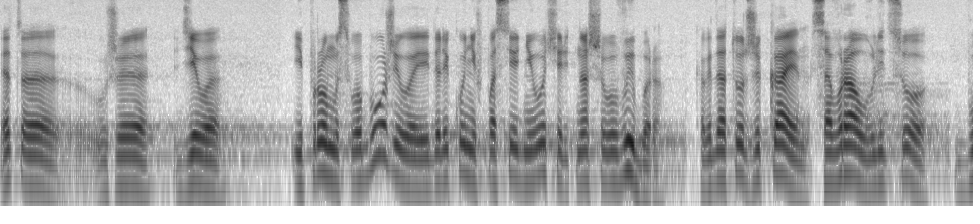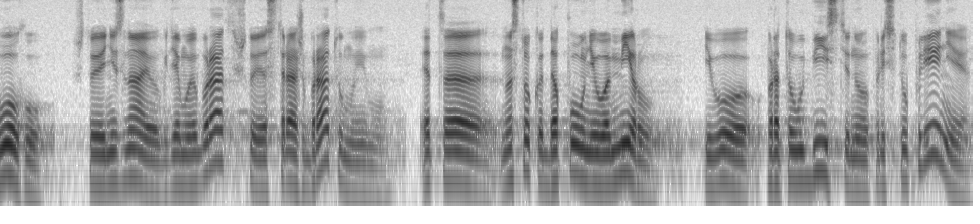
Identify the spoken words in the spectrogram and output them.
это уже дело и промысла Божьего, и далеко не в последнюю очередь нашего выбора. Когда тот же Каин соврал в лицо Богу, что я не знаю, где мой брат, что я страж брату моему, это настолько дополнило меру его братоубийственного преступления,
